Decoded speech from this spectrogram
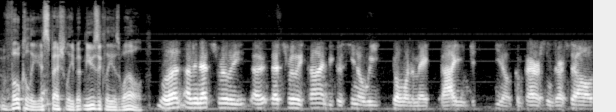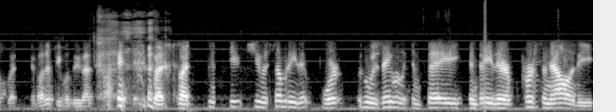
vocally especially, but musically as well. Well, that, I mean that's really uh, that's really kind because you know we don't want to make value you know comparisons ourselves, but if other people do, that's fine. but but she, she was somebody that were who was able to convey convey their personality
